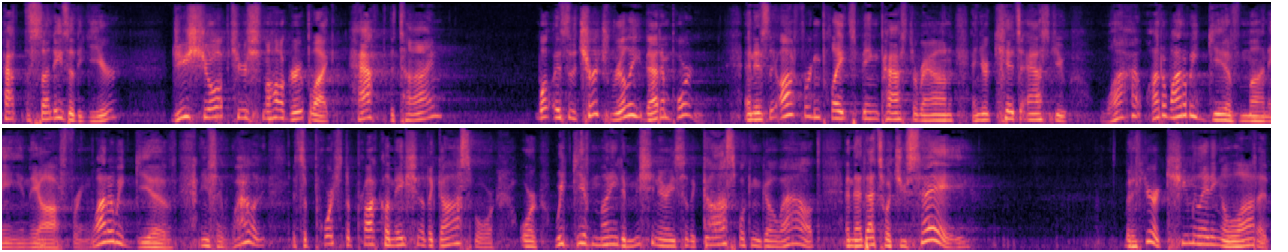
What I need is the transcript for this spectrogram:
half the Sundays of the year? Do you show up to your small group like half the time? Well, is the church really that important? And is the offering plates being passed around and your kids ask you, why, why, do, why do we give money in the offering? Why do we give? And you say, well, it supports the proclamation of the gospel. Or, or we give money to missionaries so the gospel can go out. And that, that's what you say. But if you're accumulating a lot of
